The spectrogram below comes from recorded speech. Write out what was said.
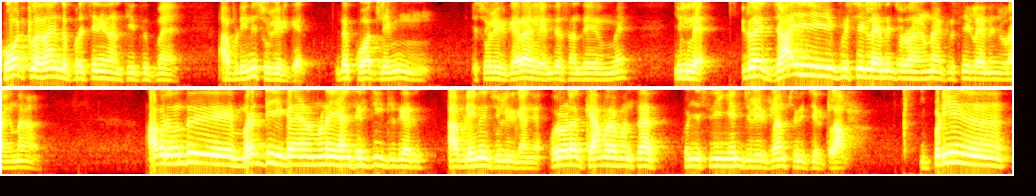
கோர்ட்டில் தான் இந்த பிரச்சனையை நான் தீர்த்துப்பேன். அப்படின்னு சொல்லியிருக்கார். இந்த கோர்ட்லேயும் சொல்லியிருக்காரு. அதில் எந்த சந்தேகமுமே இல்லை. இதில் ஜாய் கிறிஸ்டியில் என்ன சொல்கிறாங்கன்னா கிறிஸ்டியில் என்ன சொல்கிறாங்கன்னா அவர் வந்து மிரட்டி கல்யாணம் பண்ண ஏன் சிரிச்சுக்கிட்டு இருக்காரு? அப்படின்னு சொல்லியிருக்காங்க. ஒருவேளை கேமராமேன் சார் கொஞ்சம் சிரிங்கன்னு சொல்லியிருக்கலாம் சிரிச்சிருக்கலாம். இப்படியும்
